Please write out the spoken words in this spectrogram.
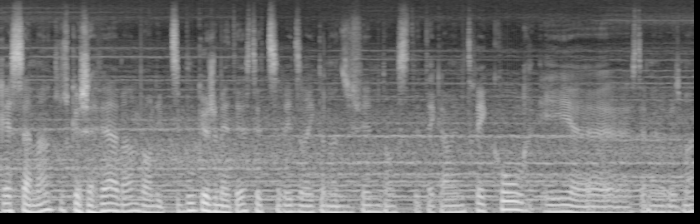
récemment. Tout ce que j'avais avant, bon, les petits bouts que je mettais, c'était tiré directement du film. Donc, c'était quand même très court et c'était malheureusement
